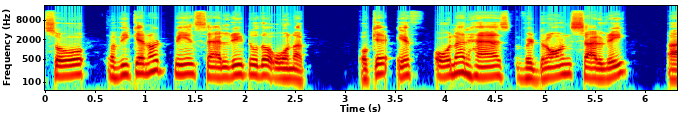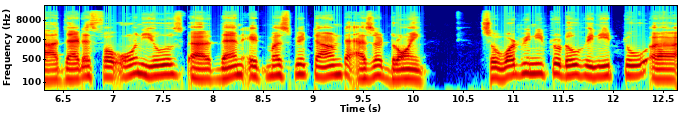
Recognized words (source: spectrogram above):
So we cannot pay salary to the owner. Okay, if owner has withdrawn salary uh, that is for own use, uh, then it must be termed as a drawing. So what we need to do, we need to uh,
